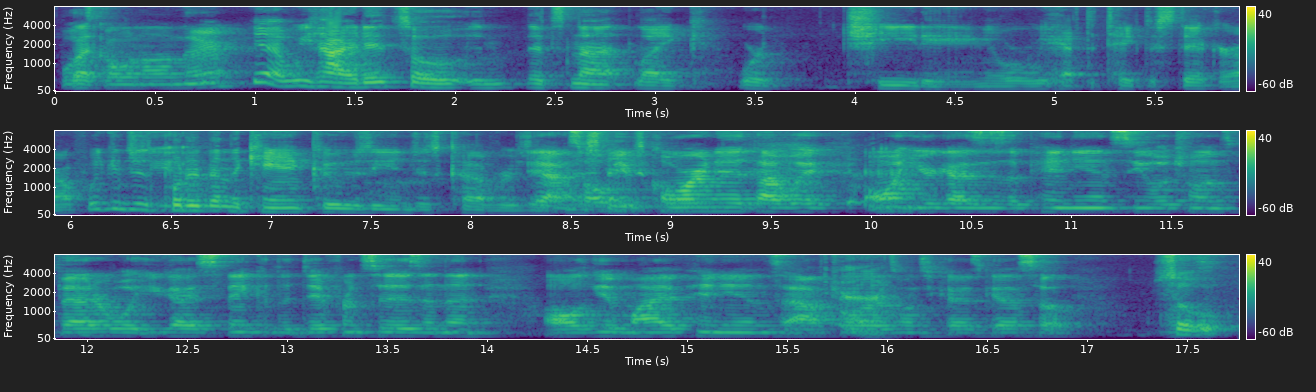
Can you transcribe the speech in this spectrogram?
what's But- going on there. Yeah, we hide it so it's not like we're cheating or we have to take the sticker off. We can just put it in the can koozie and just covers it. Yeah, so I'll be pouring it that way. I want your guys' opinion, see which one's better, what you guys think of the differences, and then I'll give my opinions afterwards once you guys guess. So, So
